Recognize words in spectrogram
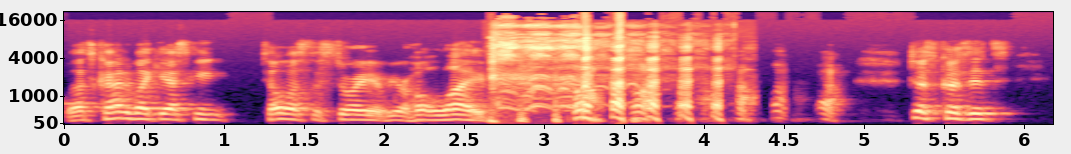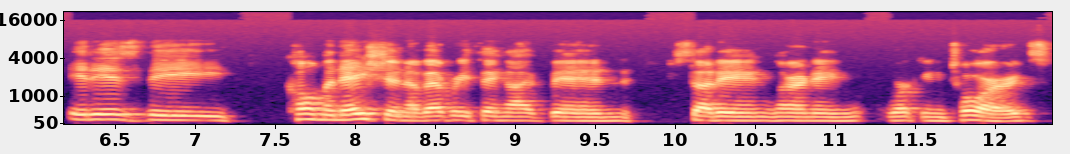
Well, that's kind of like asking, tell us the story of your whole life. Just because it's it is the culmination of everything I've been studying, learning, working towards.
